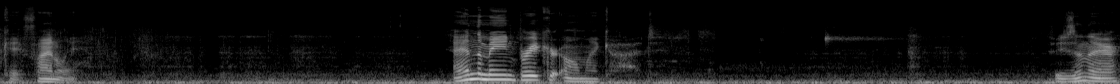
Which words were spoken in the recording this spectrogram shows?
Okay, finally. And the main breaker. Oh my god. So he's in there.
